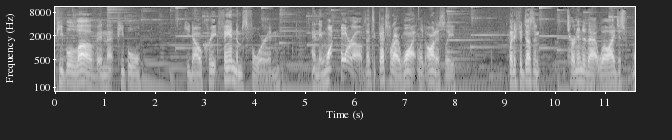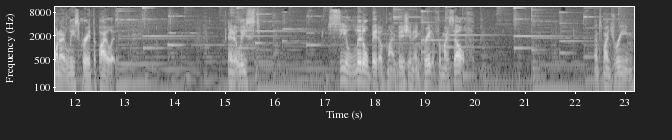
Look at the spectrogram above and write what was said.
people love and that people, you know, create fandoms for and and they want more of. That's that's what I want, like honestly. But if it doesn't turn into that, well, I just want to at least create the pilot. And at least see a little bit of my vision and create it for myself. That's my dream.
